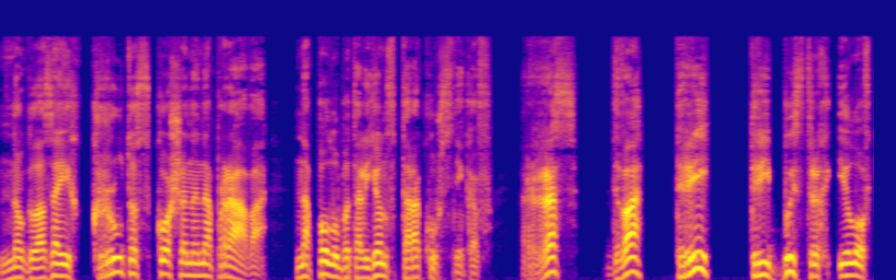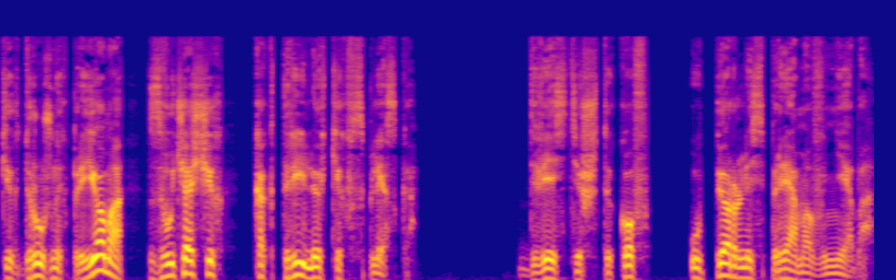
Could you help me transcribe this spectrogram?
но глаза их круто скошены направо, на полубатальон второкурсников. Раз, два, три, три быстрых и ловких дружных приема, звучащих как три легких всплеска. Двести штыков уперлись прямо в небо.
